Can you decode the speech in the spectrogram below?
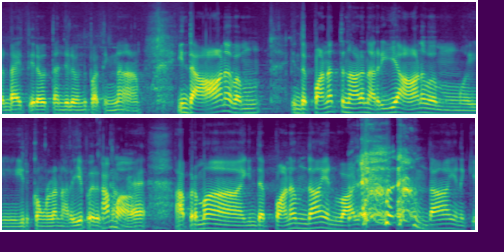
ரெண்டாயிரத்தி இருபத்தஞ்சில் வந்து பார்த்திங்கன்னா இந்த ஆணவம் இந்த பணத்தினால நிறைய ஆணவம் இருக்கவங்களாம் நிறைய பேர் இருக்காங்க. அப்புறமா இந்த பணம் தான் என் வாழ்க்கை பணம் தான் எனக்கு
